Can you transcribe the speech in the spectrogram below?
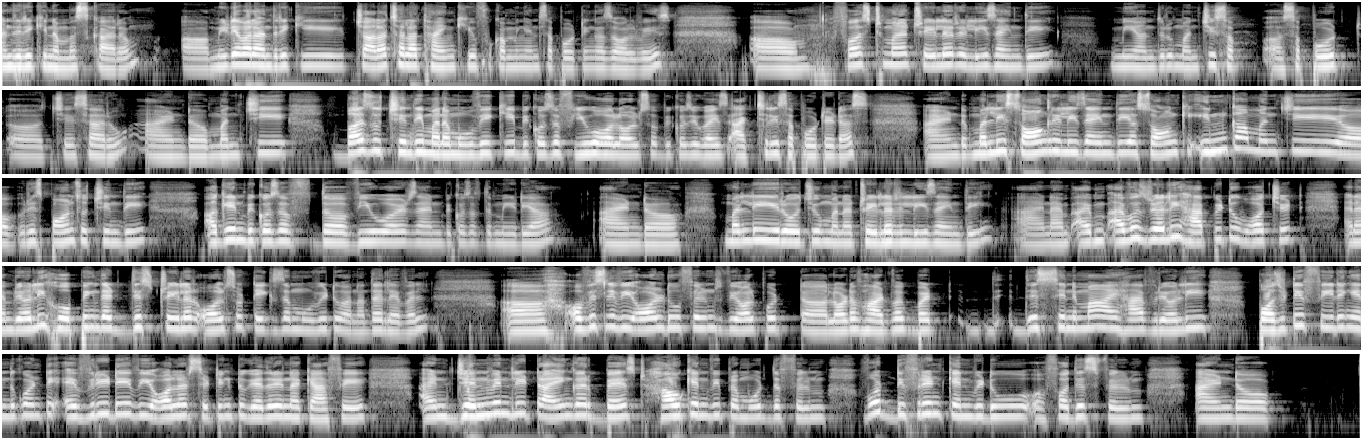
అందరికీ నమస్కారం. మీడియా వాళ్ళందరికీ చాలా చాలా thank you for coming and supporting us always first మన ట్రైలర్ రిలీజ్ అయింది. మీ అందరూ మంచి సప్ సపోర్ట్ చేశారు. అండ్ మంచి బజ్ వచ్చింది మన మూవీకి because of you all also because you guys actually supported us and మళ్ళీ సాంగ్ రిలీజ్ అయింది. ఆ సాంగ్కి ఇంకా మంచి రెస్పాన్స్ వచ్చింది. Again because of the viewers and because of the media and మళ్ళీ ఈరోజు మన ట్రైలర్ రిలీజ్ అయింది and I'm I'm I was really happy to watch it and I'm really hoping that this trailer also takes the movie to another level obviously we all do films we all put lot of hard work but this cinema I have really positive feeling ఎందుకంటే every day we all are sitting together in a cafe and జెన్విన్లీ trying our best how can we promote the film what different can we do for this film and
